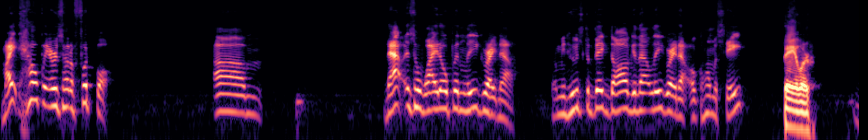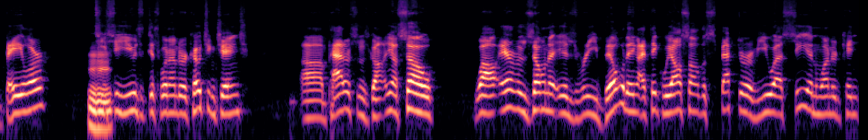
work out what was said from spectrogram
might help Arizona football. Um, that is a wide open league right now. I mean, who's the big dog in that league right now? Oklahoma State, Baylor. Baylor, Mhm. TCU just went under a coaching change. Um, Patterson's gone. You know, so while Arizona is rebuilding, I think we all saw the specter of USC and wondered, can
